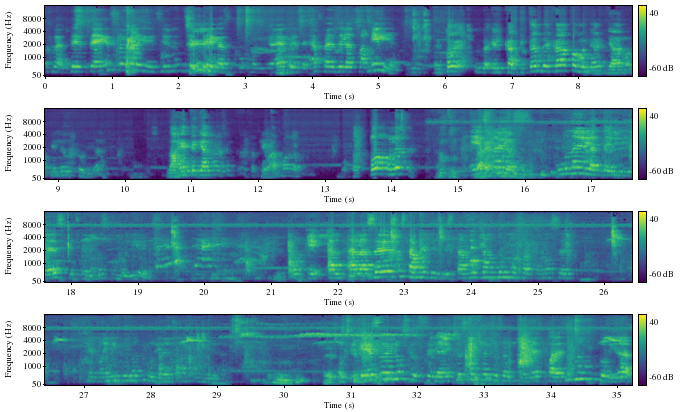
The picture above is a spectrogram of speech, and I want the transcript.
O sea, desde ahí están las divisiones desde las comunidades, hasta desde las familias. Entonces, el capitán de cada comunidad ya no tiene autoridad. La gente ya no es que vamos a votar todo con este. Esta es una de las debilidades que tenemos como líderes. Porque al, al hacer eso estamos, estamos dándonos a conocer que no hay ninguna autoridad en la comunidad. Porque eso es lo que usted le ha dicho siempre a las autoridades, parece una autoridad.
